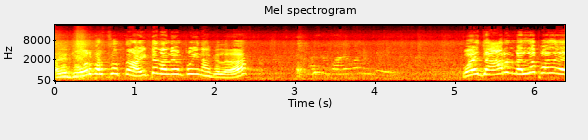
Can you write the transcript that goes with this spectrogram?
ಅಯ್ಯ ಜೋರ್ ಬರ್ಸತ್ತ ಐಟ ನಾನೇ ಪೋಯಿನಾಗಲ್ಲ ಓಯ್ ಜಾರು ಮೆಲ್ಲ ಪೋಲೆ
